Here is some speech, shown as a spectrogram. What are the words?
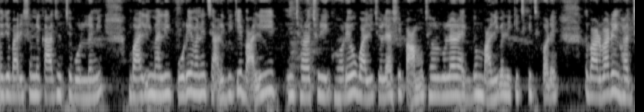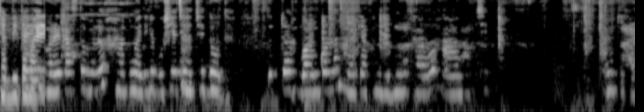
ওই যে বাড়ির সামনে কাজ হচ্ছে বললামই বালি মালি পরে মানে চারিদিকে বালি ছড়াছড়ি, ঘরেও বালি চলে আসে, পা মুছাগুলোর একদম বালি বালি কিচকিচ করে, তো বারবারই ঘর ঝাড় দিতে হয়। ঘরের কাজ তো হলো, এখন ওইদিকে বসিয়েছি হচ্ছে দুধ। দুধটা গরম করলাম, মেয়েকে এখন দুধ মুড়ি খাওয়াবো। আর ভাবছি আমি কী খাব?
